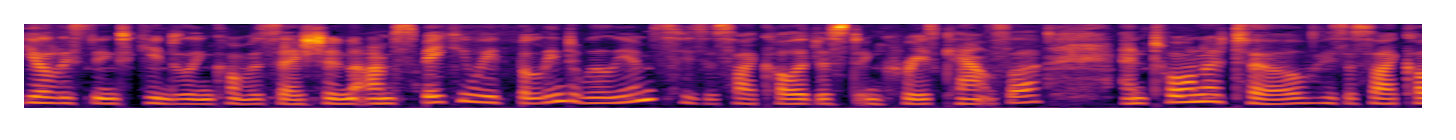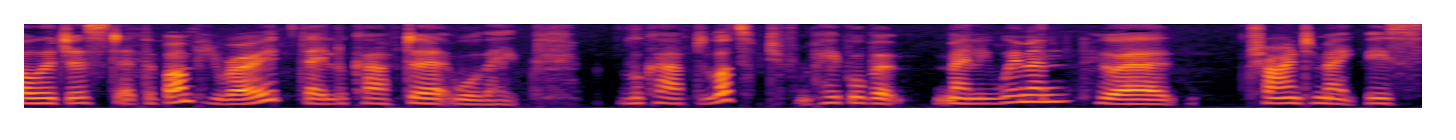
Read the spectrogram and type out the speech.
You're listening to Kindling Conversation. I'm speaking with Belinda Williams, who's a psychologist and careers counsellor, and Torna Turl, who's a psychologist at the Bumpy Road. They look after, well, they look after lots of different people, but mainly women who are trying to make this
